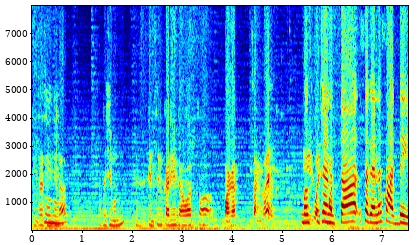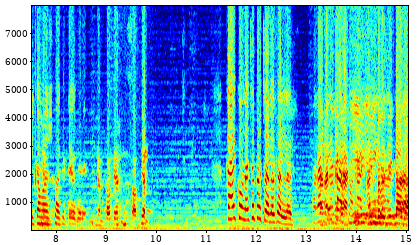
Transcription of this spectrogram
पंचायत हम्म. समितीला सदस्य म्हणून त्यांचं कार्य गावात भागात चांगलं आहे. मग जनता सगळ्यांना साथ देईल का मनोज फराटे वगैरे? जनता त्या साथ द्याल काय कोणाच्या प्रचाराला चाललात? इंद्रजित दादा.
